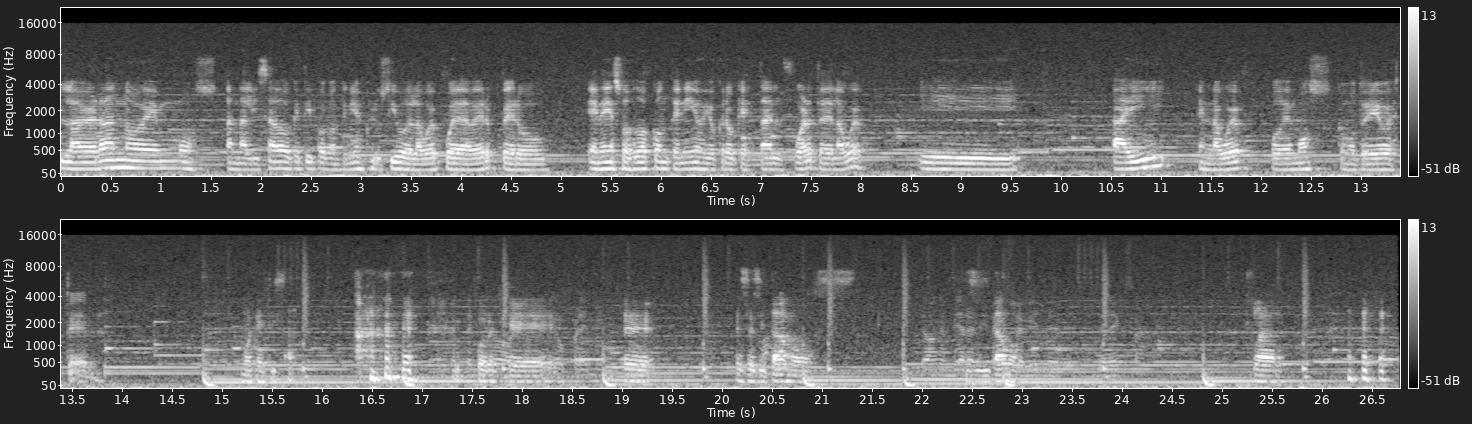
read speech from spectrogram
la verdad no hemos analizado qué tipo de contenido exclusivo de la web puede haber, pero en esos dos contenidos yo creo que está el fuerte de la web. Y ahí en la web podemos, como te digo, este monetizar. Porque. Eh, necesitamos, necesitamos. claro.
